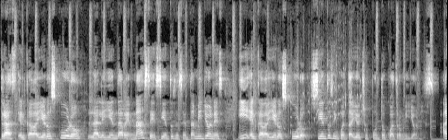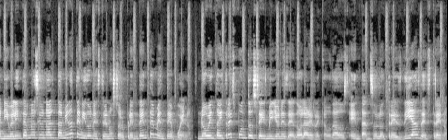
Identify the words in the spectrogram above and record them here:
Tras El Caballero Oscuro, La leyenda renace 160 millones y El Caballero Oscuro 158.4 millones. A nivel internacional también ha tenido un estreno sorprendentemente bueno, 93.6 millones de dólares recaudados en tan solo tres días de estreno,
